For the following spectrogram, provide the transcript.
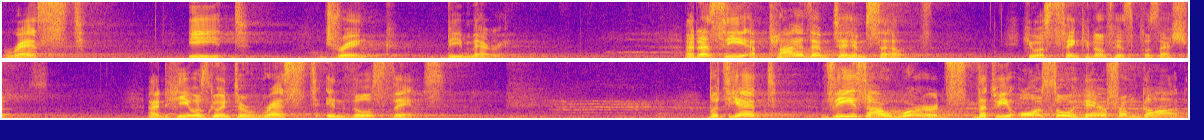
Rest, eat, drink, be merry. And as he applied them to himself, he was thinking of his possessions. And he was going to rest in those things. But yet, these are words that we also hear from God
